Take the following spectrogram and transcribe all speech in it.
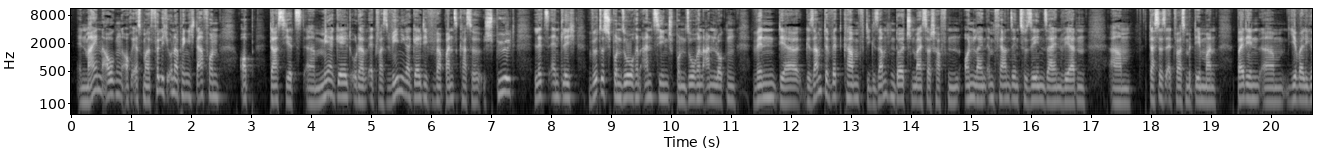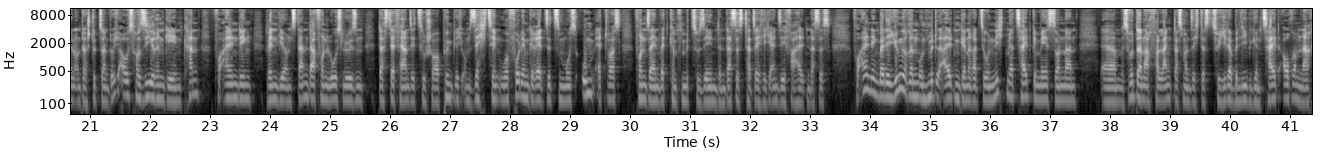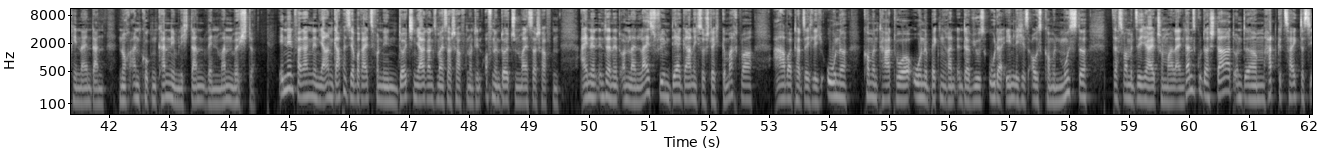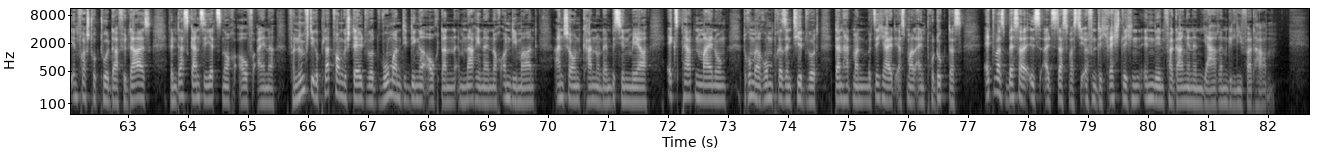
In meinen Augen auch erstmal völlig unabhängig davon, ob das jetzt äh, mehr Geld oder etwas weniger Geld die Verbandskasse spült. Letztendlich wird es Sponsoren anziehen, Sponsoren anlocken, wenn der gesamte Wettkampf, die gesamten deutschen Meisterschaften online im Fernsehen zu sehen sein werden. Ähm, das ist etwas, mit dem man bei den ähm, jeweiligen Unterstützern durchaus hausieren gehen kann. Vor allen Dingen, wenn wir uns dann davon loslösen, dass der Fernsehzuschauer pünktlich um 16 Uhr vor dem Gerät sitzen muss, um etwas von seinen Wettkämpfen mitzusehen. Denn das ist tatsächlich ein Sehverhalten. Das ist vor allen Dingen bei der jüngeren und mittelalten Generation nicht mehr zeitgemäß, sondern ähm, es wird danach verlangt, dass man sich das zu jeder beliebigen Zeit auch im Nachhinein dann noch angucken kann, nämlich dann, wenn man möchte. In den vergangenen Jahren gab es ja bereits von den deutschen Jahrgangsmeisterschaften und den offenen deutschen Meisterschaften einen Internet-Online-Livestream, der gar nicht so schlecht gemacht war, aber tatsächlich ohne Kommentator, ohne Beckenrand-Interviews oder ähnliches auskommen musste. Das war mit Sicherheit schon mal ein ganz guter Start und ähm, hat gezeigt, dass die Infrastruktur dafür da ist. Wenn das Ganze jetzt noch auf eine vernünftige Plattform gestellt wird, wo man die Dinge auch dann im Nachhinein noch on-demand anschauen kann und ein bisschen mehr Expertenmeinung drumherum präsentiert wird, dann hat man mit Sicherheit erstmal ein Produkt, das etwas besser ist als das, was die öffentlich-rechtlichen in den vergangenen Jahren geliefert haben.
